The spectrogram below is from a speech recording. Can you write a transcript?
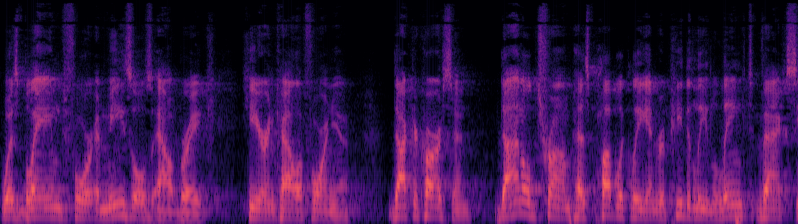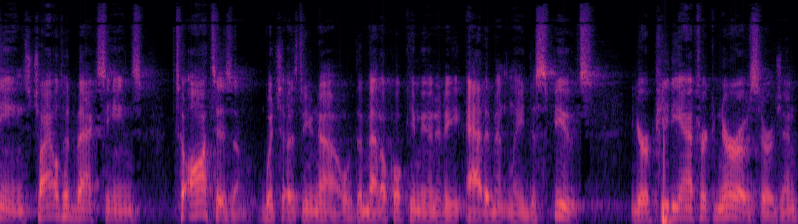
was blamed for a measles outbreak here in California. Dr. Carson, Donald Trump has publicly and repeatedly linked vaccines, childhood vaccines, to autism, which, as you know, the medical community adamantly disputes. You're a pediatric neurosurgeon.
